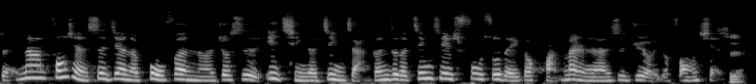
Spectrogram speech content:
对，那风险事件的部分呢，就是疫情的进展跟这个经济复苏的一个缓慢，仍然是具有一个风险。是，对。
